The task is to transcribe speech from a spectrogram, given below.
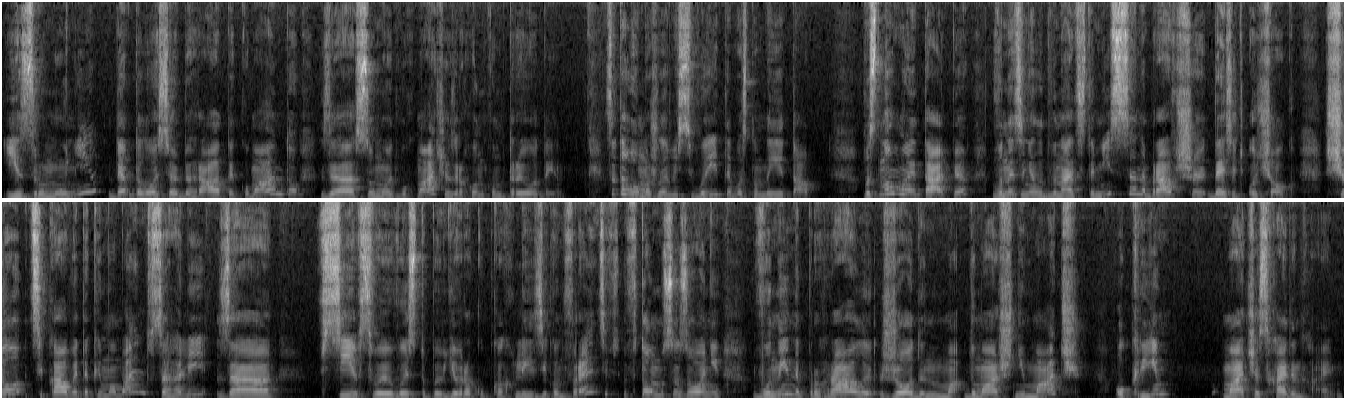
із Румунії, де вдалося обіграти команду за сумою двох матчів з рахунком 3-1. Це дало можливість вийти в основний етап. В основному етапі вони зайняли 12 місце, набравши 10 очок. Що цікавий такий момент, взагалі, за всі свої виступи в Єврокубках лізі конференцій в тому сезоні, вони не програли жоден домашній матч, окрім матча з Хайденхайм.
